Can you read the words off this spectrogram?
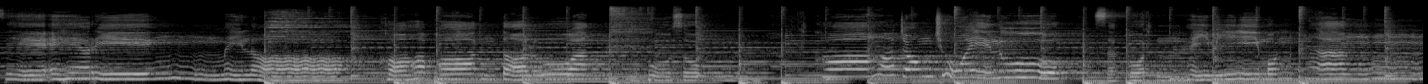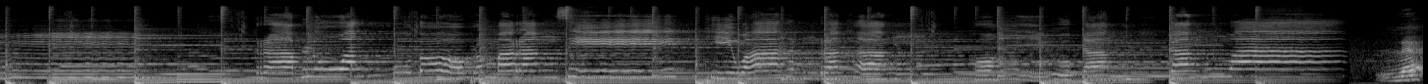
เสริงไม่หลอกขอพรต่อหลวงผู้สุข ขอจงช่วยลูก สะกดให้มีมนต์คลัง และ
